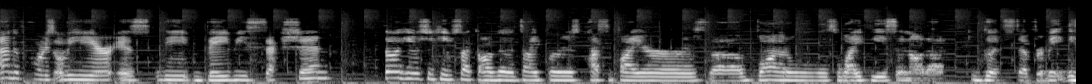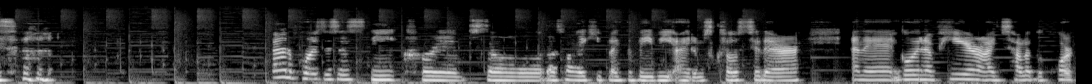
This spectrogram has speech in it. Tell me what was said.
And of course over here is the baby section. So here she keeps like all the diapers pacifiers uh, bottles wipes and all that good stuff for babies. And of course this is the crib. So that's why i keep like the baby items close to there. And then going up here i just have like a cork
